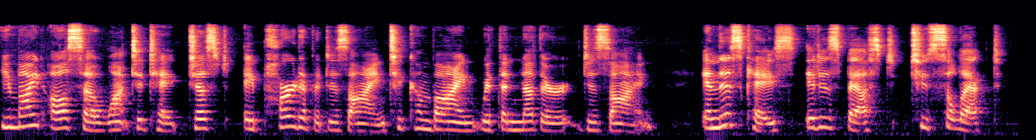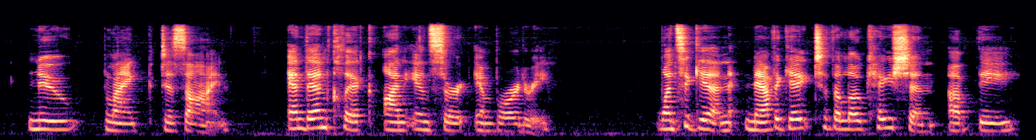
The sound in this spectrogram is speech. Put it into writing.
You might also want to take just a part of a design to combine with another design. In this case, it is best to select New Blank Design and then click on Insert Embroidery. Once again, navigate to the location of the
